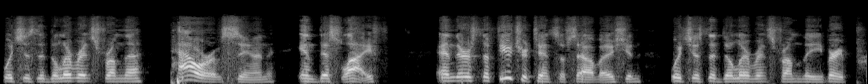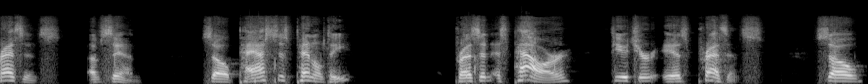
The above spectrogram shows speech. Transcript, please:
which is the deliverance from the power of sin in this life. And there's the future tense of salvation, which is the deliverance from the very presence of sin. So past is penalty, present is power, future is presence. So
